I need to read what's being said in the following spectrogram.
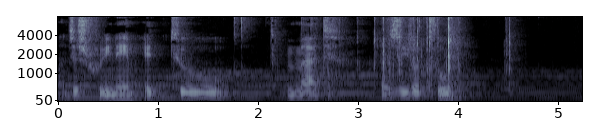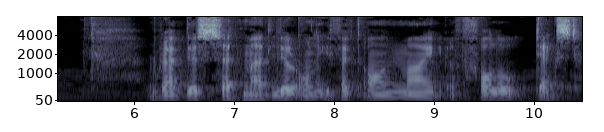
I'll just rename it to matte 02 drag this set matte layer only effect on my follow text.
